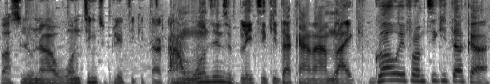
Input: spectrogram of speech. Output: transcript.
Barcelona wanting to play Tiki Taka. I'm wanting to play Tiki Taka, and I'm like, go away from Tiki Taka.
